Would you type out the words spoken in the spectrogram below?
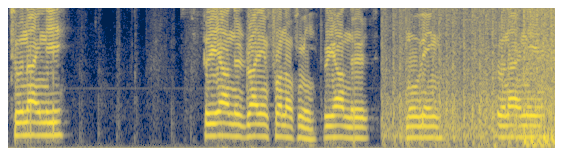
290. 300 right in front of me. 300. Moving. 290.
